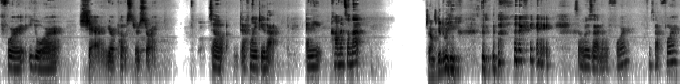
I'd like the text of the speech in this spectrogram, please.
for your share, your post, your story. So definitely do that. Any comments on that? Sounds good to me. okay. So was that number four? Was that four?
